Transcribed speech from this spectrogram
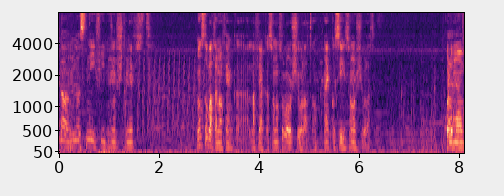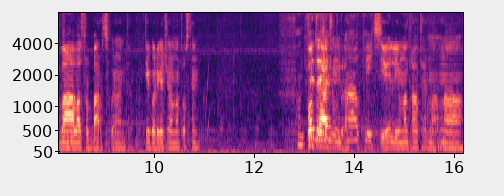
No, uno Sniffit. Uno schnefst. Non sto battendo la fianca, la fiacca, sono solo scivolato. Ecco sì, sono scivolato. Quello Eh, va all'altro bar sicuramente. Ti ricordi che c'era un altro stand? Fonte, Fonte della giungla. Ah, ok. Sì, è lì un'altra terma, una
